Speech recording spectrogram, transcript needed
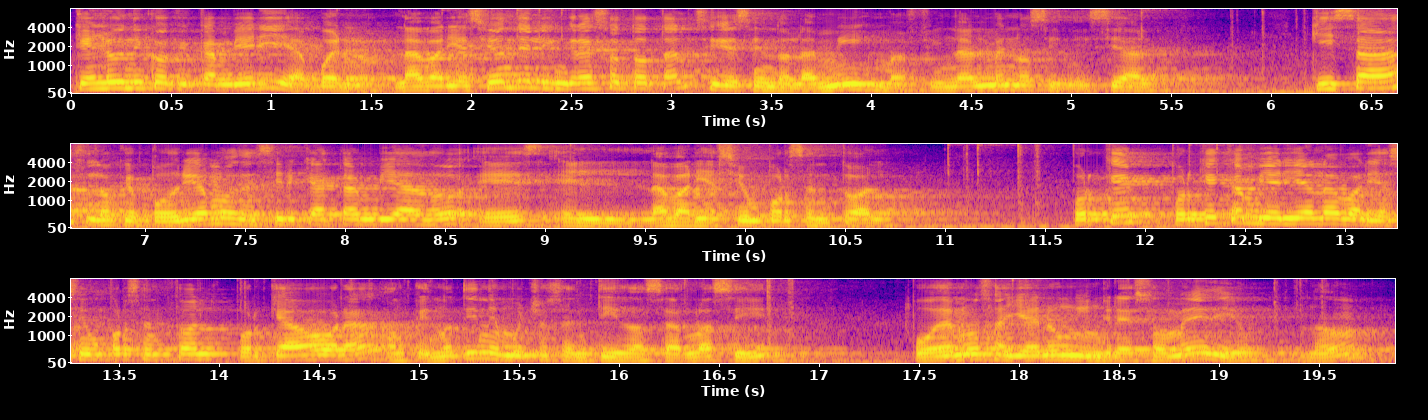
¿qué es lo único que cambiaría? Bueno, la variación del ingreso total sigue siendo la misma, final menos inicial. Quizás lo que podríamos decir que ha cambiado es la variación porcentual. ¿Por qué? ¿Por qué cambiaría la variación porcentual? Porque ahora, aunque no tiene mucho sentido hacerlo así, podemos hallar un ingreso medio, ¿no?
